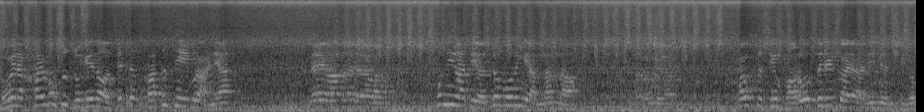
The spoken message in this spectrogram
동현아 칼국수 두 개는 어쨌든 같은 테이블 아니야? 네, 맞아요. 손님한테 여쭤보는 게 안 낫나? 여러분요. 칼국수 지금 바로 드릴까요? 아니면 지금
